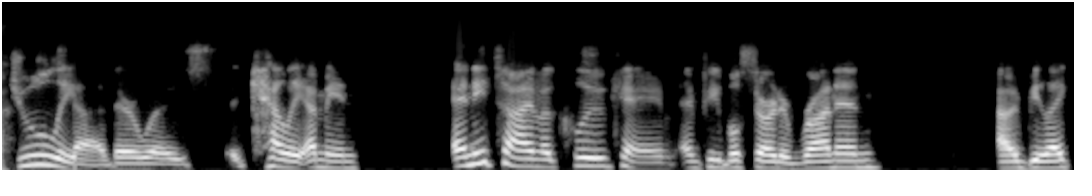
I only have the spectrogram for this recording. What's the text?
was julia there was kelley i mean anytime a clue came and people started running i would be like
